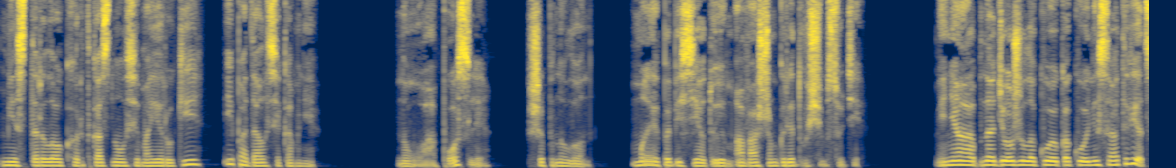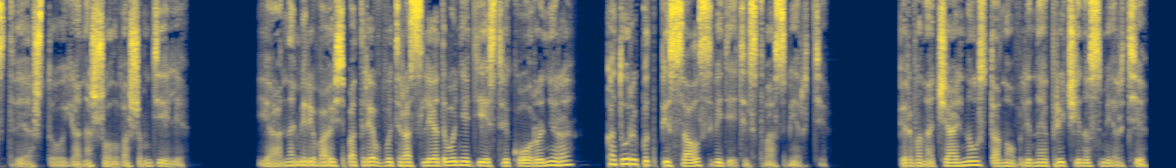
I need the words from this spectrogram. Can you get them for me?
Мистер Локхарт коснулся моей руки и подался ко мне. «Ну, а после», — шепнул он, — «мы побеседуем о вашем грядущем суде. Меня обнадежило кое-какое несоответствие, что я нашел в вашем деле. Я намереваюсь потребовать расследования действий коронера, который подписал свидетельство о смерти. Первоначально установленная причина смерти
